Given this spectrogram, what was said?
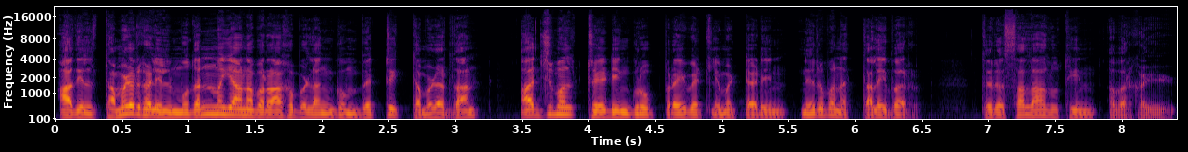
அதில் தமிழர்களில் முதன்மையானவராக விளங்கும் வெற்றித் தமிழர்தான் அஜ்மல் ட்ரேடிங் குரூப் பிரைவேட் லிமிடெடின் நிறுவனத் தலைவர் திரு சலாலுதீன் அவர்கள்.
